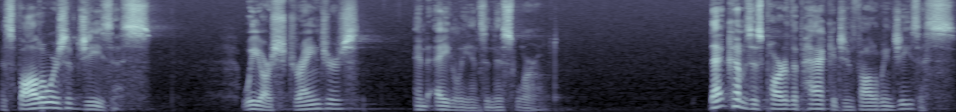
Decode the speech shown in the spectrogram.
As followers of Jesus, we are strangers and aliens in this world. That comes as part of the package in following Jesus.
